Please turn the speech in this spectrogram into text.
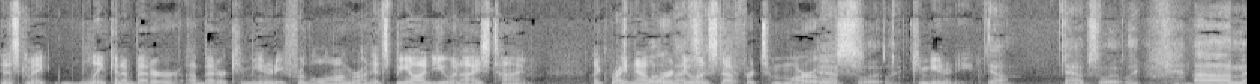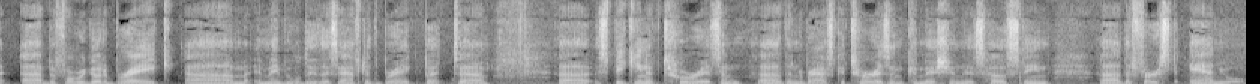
and it's going to make Lincoln a better a better community for the long run. It's beyond you and I's time. Like right now, Well, we're doing stuff it. for tomorrow's Absolutely. community. Yeah, absolutely. Um, uh, before we go to break, um, and maybe we'll do this after the break, but uh, uh, speaking of tourism, uh, the Nebraska Tourism Commission is hosting uh, the first annual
